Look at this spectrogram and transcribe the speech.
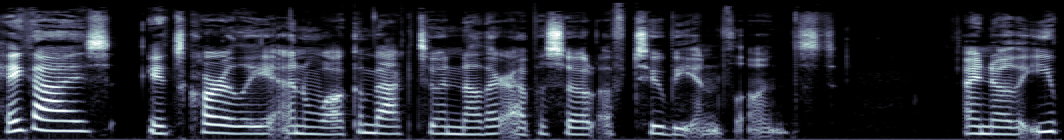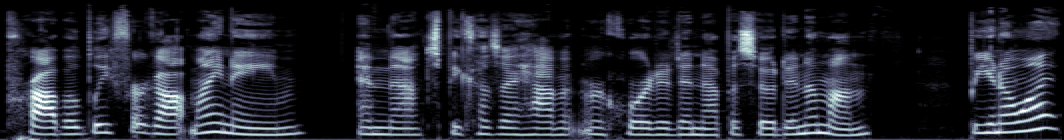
Hey guys, it's Carly, and welcome back to another episode of To Be Influenced. I know that you probably forgot my name, and that's because I haven't recorded an episode in a month. But you know what?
